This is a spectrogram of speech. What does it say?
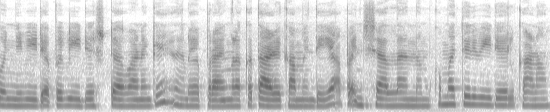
കുഞ്ഞ് വീഡിയോ. അപ്പോൾ വീഡിയോ ഇഷ്ടമാവുകയാണെങ്കിൽ നിങ്ങളുടെ അഭിപ്രായങ്ങളൊക്കെ താഴെ കമന്റ് ചെയ്യുക. അപ്പോൾ ഇൻഷാല്ല നമുക്ക് മറ്റൊരു വീഡിയോയിൽ കാണാം.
